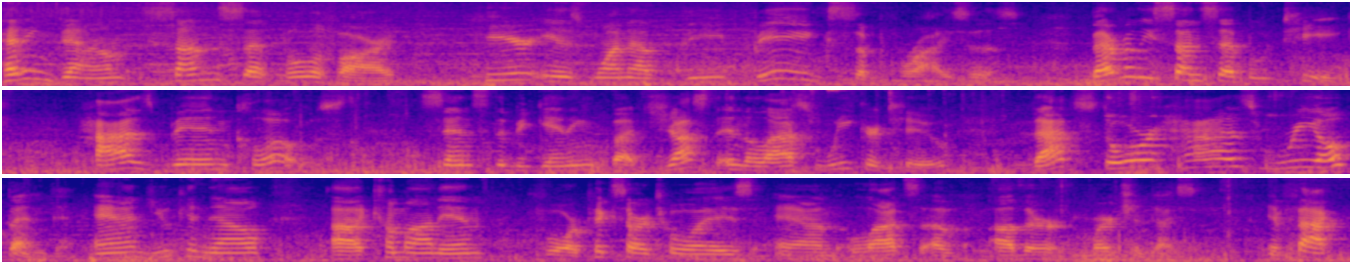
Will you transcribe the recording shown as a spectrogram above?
Heading down Sunset Boulevard, here is one of the big surprises. Beverly Sunset Boutique has been closed since the beginning, but just in the last week or two, that store has reopened, and you can now uh, come on in for Pixar toys and lots of other merchandise. In fact,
